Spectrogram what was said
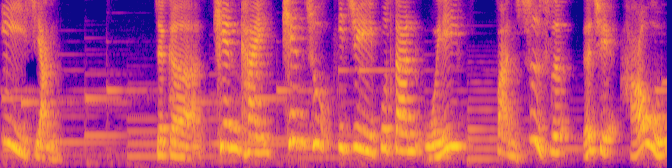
一想这个天开天出一句不但违反事实，而且毫无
